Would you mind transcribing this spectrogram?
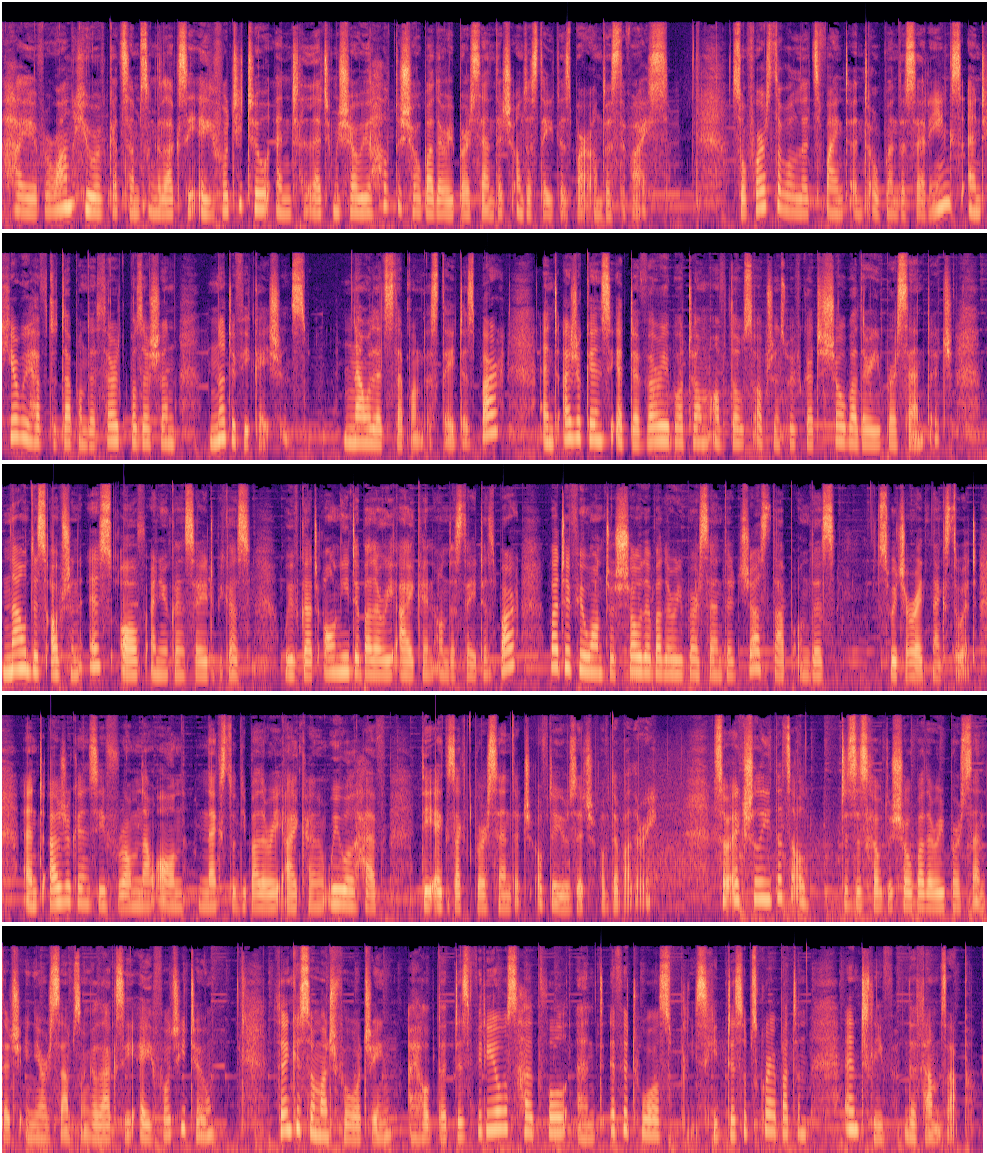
Hi everyone, here we've got Samsung Galaxy A42 and let me show you how to show battery percentage on the status bar on this device. So first of all let's find and open the settings and here we have to tap on the third position, notifications. Now let's tap on the status bar and as you can see at the very bottom of those options we've got show battery percentage. Now this option is off and you can say it because we've got only the battery icon on the status bar but if you want to show the battery percentage just tap on this switcher right next to it. And as you can see from now on, next to the battery icon, we will have the exact percentage of the usage of the battery. So actually that's all. This is how to show battery percentage in your Samsung Galaxy A42. Thank you so much for watching. I hope that this video was helpful and if it was, please hit the subscribe button and leave the thumbs up.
